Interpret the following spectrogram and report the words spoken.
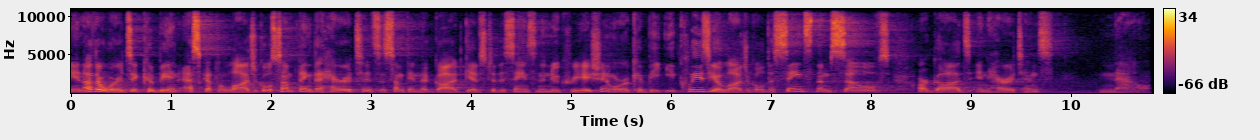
in other words, it could be an eschatological something. The inheritance is something that God gives to the saints in the new creation, or it could be ecclesiological. The saints themselves are God's inheritance now.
